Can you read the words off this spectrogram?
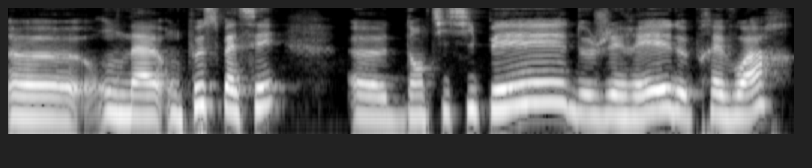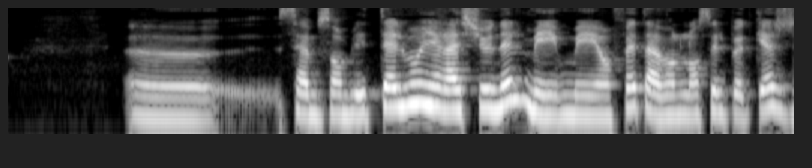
on a, on peut se passer d'anticiper, de gérer, de prévoir. Euh, ça me semblait tellement irrationnel, mais, mais en fait, avant de lancer le podcast,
